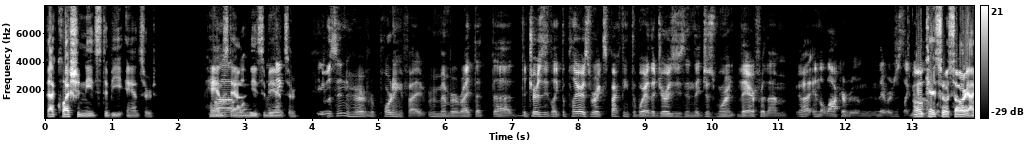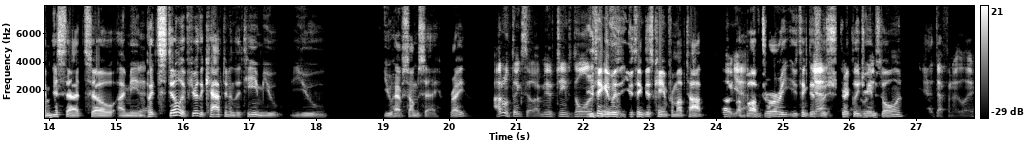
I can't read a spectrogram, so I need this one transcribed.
That question needs to be answered. Hands uh, down, well, needs to be answered. It was in her reporting, if I remember right, that uh, the jerseys, like the players were expecting to wear the jerseys and they just weren't there for them uh, in the locker room. And they were just like, okay, so sorry, I missed that. So, I mean, yeah. but still, if you're the captain of the team, you, you, you have some say, right? I don't think so. I mean, if James Dolan, you think it was, you think this came from up top? Oh yeah, above Drury. You think this yeah, was strictly definitely. James Dolan? Yeah, definitely.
